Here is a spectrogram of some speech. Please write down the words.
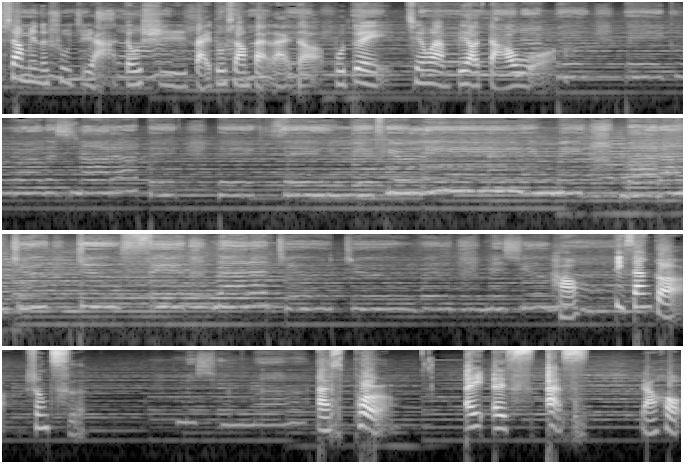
上面的数据啊，都是百度上摆来的，不对，千万不要打我。好，第三个生词，as per，a s s，然后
